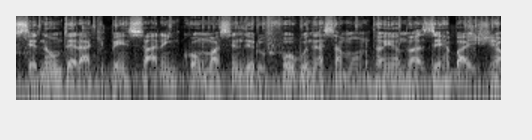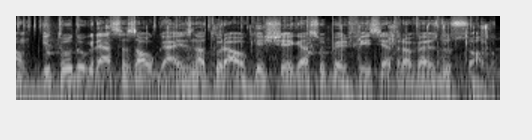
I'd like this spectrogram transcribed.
Você não terá que pensar em como acender o fogo nessa montanha no Azerbaijão, e tudo graças ao gás natural que chega à superfície através do solo.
